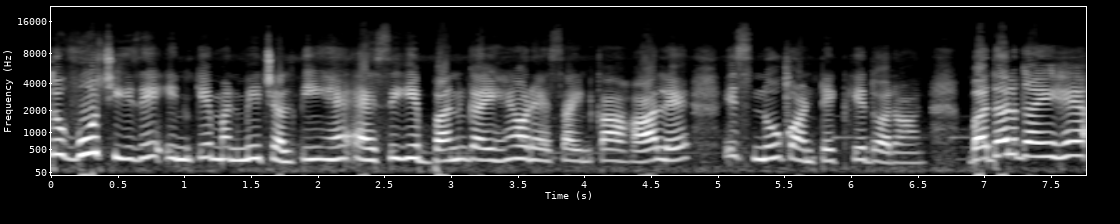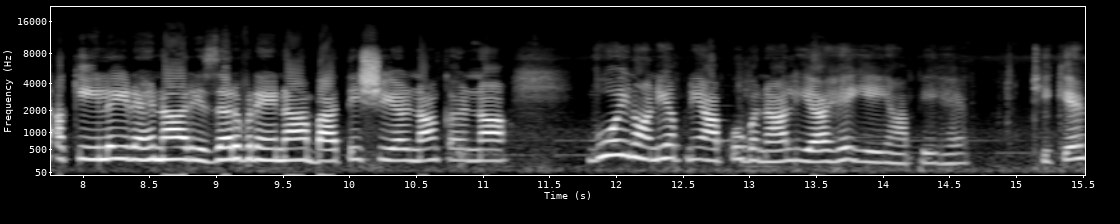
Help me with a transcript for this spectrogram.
तो वो चीज़ें इनके मन में चलती हैं, ऐसे ये बन गए हैं और ऐसा इनका हाल है इस नो कॉन्टेक्ट के दौरान। बदल गए हैं, अकेले रहना, रिज़र्व रहना, बातें शेयर ना करना, वो इन्होंने अपने आप को बना लिया है, ये यहाँ पे है, ठीक है?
